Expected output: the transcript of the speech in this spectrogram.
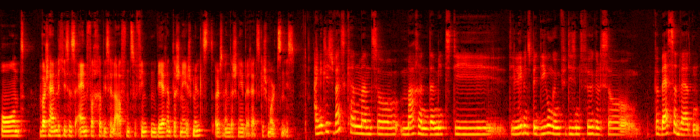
Und wahrscheinlich ist es einfacher, diese Larven zu finden, während der Schnee schmilzt, als wenn der Schnee bereits geschmolzen ist. Eigentlich, was kann man so machen, damit die, die Lebensbedingungen für diesen Vögel so verbessert werden?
